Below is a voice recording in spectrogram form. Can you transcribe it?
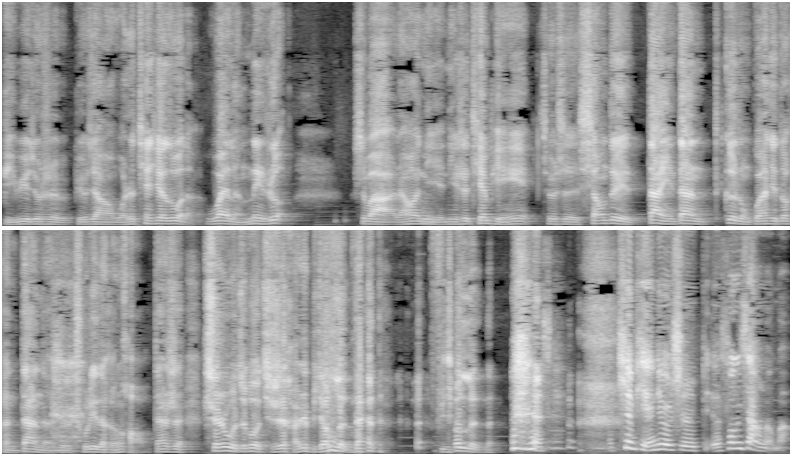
比喻，就是比如讲我是天蝎座的，外冷内热，是吧？然后你你是天平，就是相对淡一淡，各种关系都很淡的，就是处理的很好，但是深入之后其实还是比较冷淡的，比较冷的。天平就是风向的嘛，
